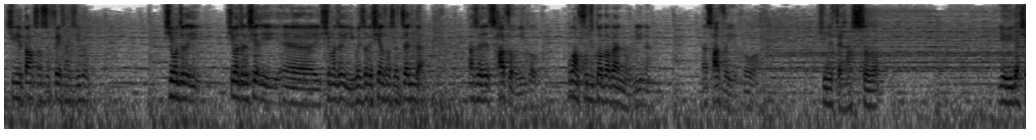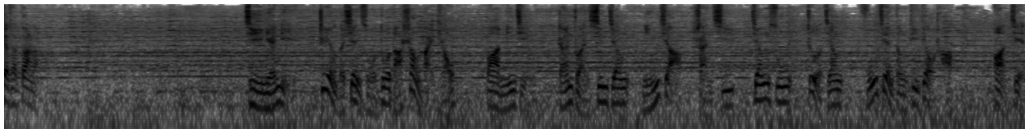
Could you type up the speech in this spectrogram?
心里当时是非常激动，希望这个。希望这个线，呃，希望这个以为这个线索是真的，但是查走以后，不管付出多大的努力呢，那查走以后啊，心里非常失落，有一条线索断了。几年里，这样的线索多达上百条，办案民警辗转新疆、宁夏、陕西、江苏、浙江、福建等地调查，案件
